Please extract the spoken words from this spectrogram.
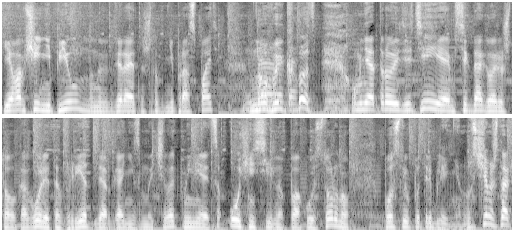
я вообще не пью, ну, вероятно, чтобы не проспать. Новый да. год. У меня трое детей, я им всегда говорю, что алкоголь это вред для организма. Человек меняется очень сильно в плохую сторону после употребления. Ну зачем же так,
